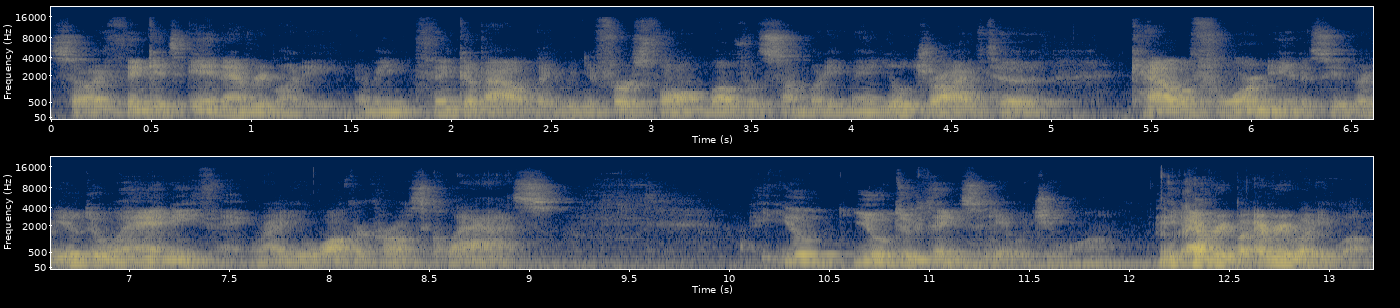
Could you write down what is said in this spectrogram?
So I think it's in everybody. I mean, think about like when you first fall in love with somebody, man, you'll drive to California to see it. You'll do anything, right? You walk across glass. You'll you'll do things to get what you want. Okay. Everybody everybody will.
